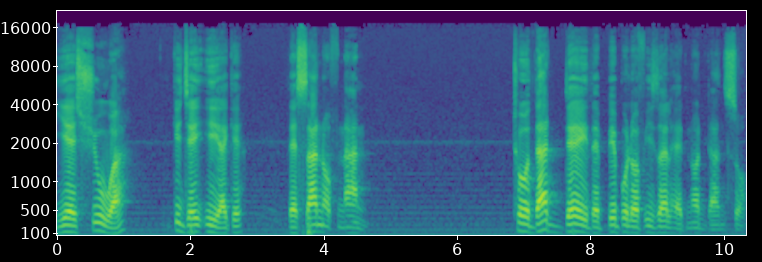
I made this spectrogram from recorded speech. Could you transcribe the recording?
Yeshua, the son of Nun, to that day the people of Israel had not done so.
